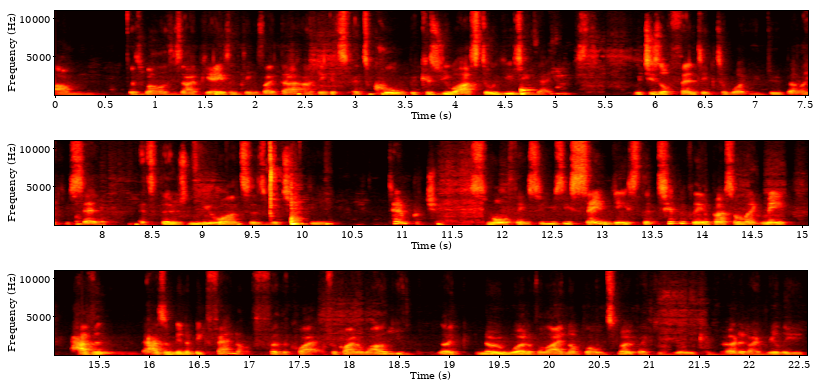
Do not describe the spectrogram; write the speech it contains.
um, as well as these IPAs and things like that. I think it's it's cool because you are still using that yeast which is authentic to what you do. But like you said, it's those nuances which the temperature, small things. So you use these same yeast that typically a person like me haven't hasn't been a big fan of for the quite for quite a while. You've like no word of a lie, not blowing smoke. Like you've really converted. I really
